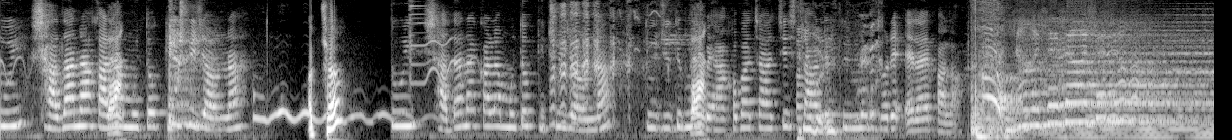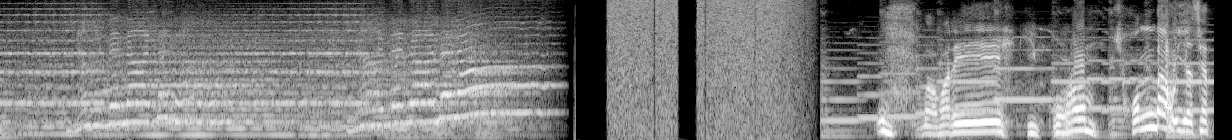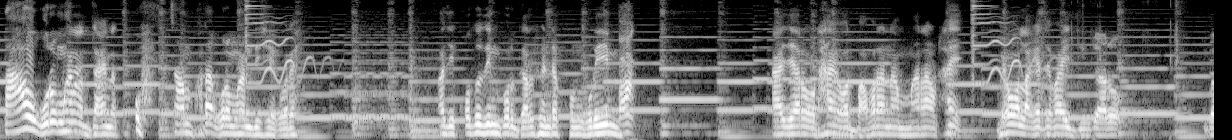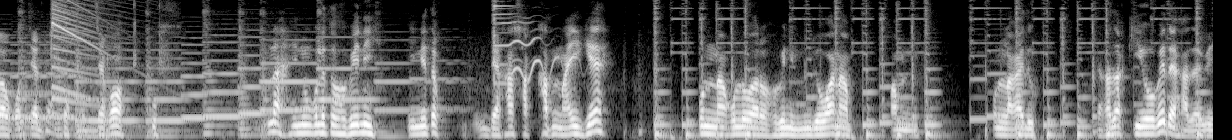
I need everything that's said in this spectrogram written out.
তুই সাদা না কালা মুই তো কিছুই যাও না। আচ্ছা। তুই সাদা না কালা মুই তো কিছুই যাও না। তুই যদি মোক বেহা কবা চাচ্ছিস তাহলে তুই মোক ধরে এড়াই পালা। উফ বাবারে কি গরম। সন্ধ্যা হয়ে যাচ্ছে তাও গরম হান আর যায় না। উফ চাম ফাটা গরম হান দিছে করে আজ কতদিন পর গার্লফ্রেন্ডটা ফোন করিম আজ আর ওঠায় ওর বাবারা নাম মারা ওঠায় ভেও লাগেছে ভাই জিউটা আরও করছে করছে ক। না ইনু বলে তো হবে নি। ইনে তো দেখা সাক্ষাৎ নাই গে। ফোন না করলেও আর হবে নি মিরোয়া না পামনি ফোন লাগাই দু দেখা যাক কি হবে দেখা যাবে।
